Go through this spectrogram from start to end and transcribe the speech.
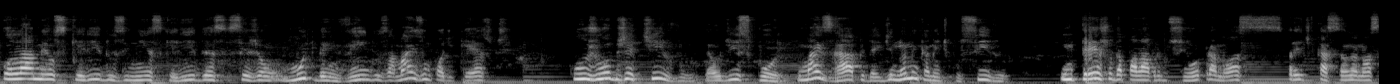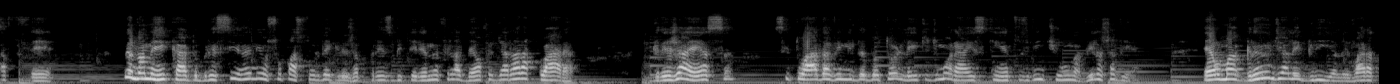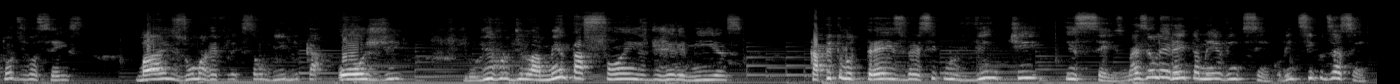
Olá, meus queridos e minhas queridas, sejam muito bem-vindos a mais um podcast cujo objetivo é o de expor o mais rápida e dinamicamente possível um trecho da palavra do Senhor para nós, para edificação da nossa fé. Meu nome é Ricardo Bresciani e eu sou pastor da Igreja Presbiteriana Filadélfia de Araraquara. Igreja essa situada na Avenida Doutor Leite de Moraes, 521, na Vila Xavier. É uma grande alegria levar a todos vocês mais uma reflexão bíblica hoje no livro de Lamentações de Jeremias, capítulo 3, versículo 26. Mas eu lerei também o 25. O 25 diz assim:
